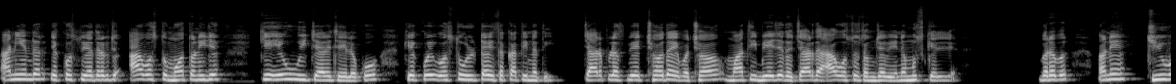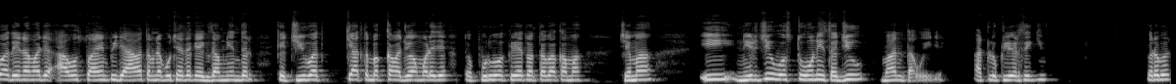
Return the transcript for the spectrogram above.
આની અંદર એક વસ્તુ યાદ રાખજો, આ વસ્તુ મહત્વની છે કે એવું વિચારે છે એ લોકો કે કોઈ વસ્તુ ઉલટાવી શકાતી નથી. ચાર પ્લસ બે છ થાય પણ છ માંથી બે જાય તો ચાર થાય, આ વસ્તુ સમજાવી, એને મુશ્કેલ છે. બરાબર? અને જીવવાદ એનામાં જે આ વસ્તુ આઈએમપી જે આવા તમને પૂછાય છે કે એક્ઝામની અંદર કે જીવવાદ કયા તબક્કામાં જોવા મળે છે, તો પૂર્વ ક્રિયાત્મક તબક્કામાં, જેમાં એ નિર્જીવ વસ્તુઓની સજીવ માનતા હોય છે. આટલું ક્લિયર થઈ ગયું? બરાબર?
